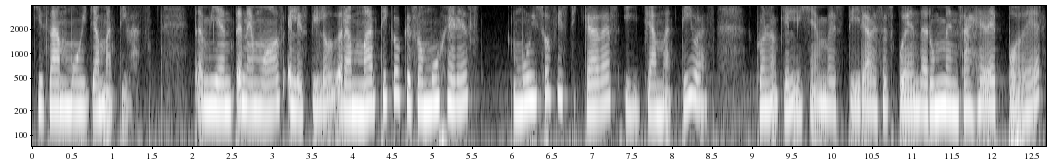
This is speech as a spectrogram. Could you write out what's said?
quizá muy llamativas. También tenemos el estilo dramático que son mujeres muy sofisticadas y llamativas con lo que eligen vestir a veces pueden dar un mensaje de poder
